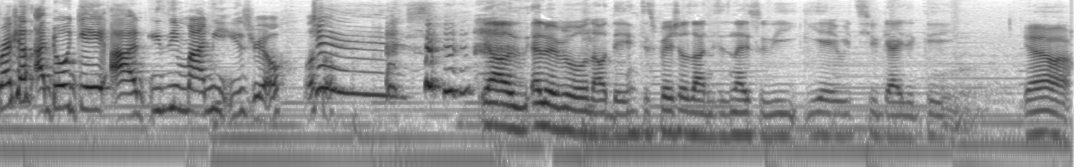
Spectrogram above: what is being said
Precious Adoge and Easy Money Israel. What's up? yeah, hello everyone out there. It is precious and it is nice to be here with you guys again. Yeah,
